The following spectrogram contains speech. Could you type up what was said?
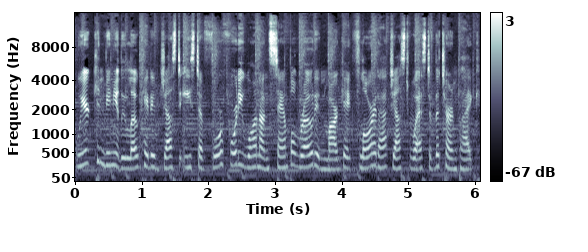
We're conveniently located just east of 441 on Sample Road in Margate, Florida, just west of the Turnpike.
